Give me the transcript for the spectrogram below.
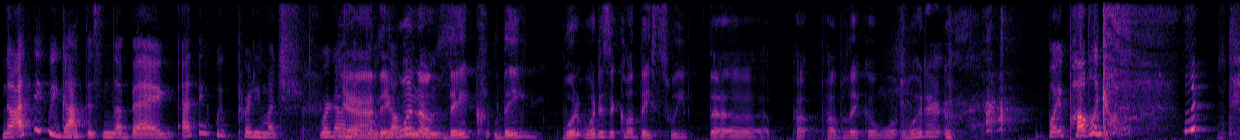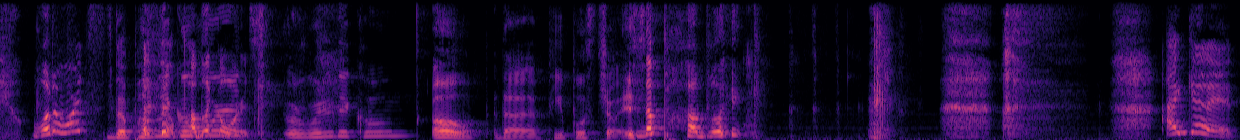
no, I think we got this in the bag. I think we pretty much we're gonna yeah, get they won a, they, they, what, what is it called? They sweep the pu- public award. What are, Wait, public. what, awards? the public awards, Public awards? Or what are they called? Oh, the people's choice. The public. I get it,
